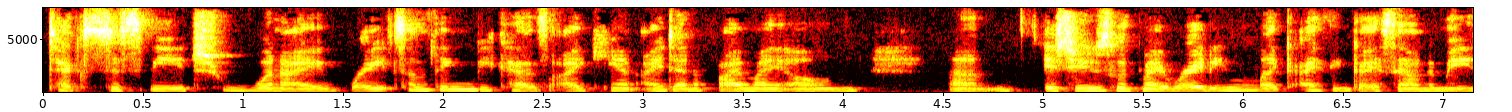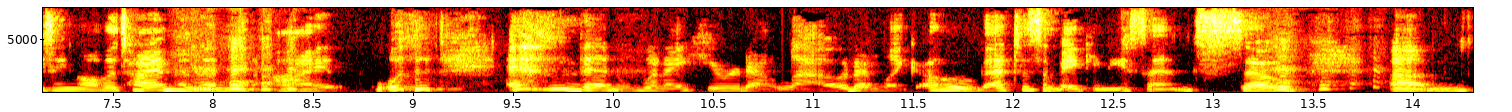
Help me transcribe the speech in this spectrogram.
text to speech when I write something because I can't identify my own um, issues with my writing. Like I think I sound amazing all the time, and then I, and then when I hear it out loud, I'm like, oh, that doesn't make any sense. So, um,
